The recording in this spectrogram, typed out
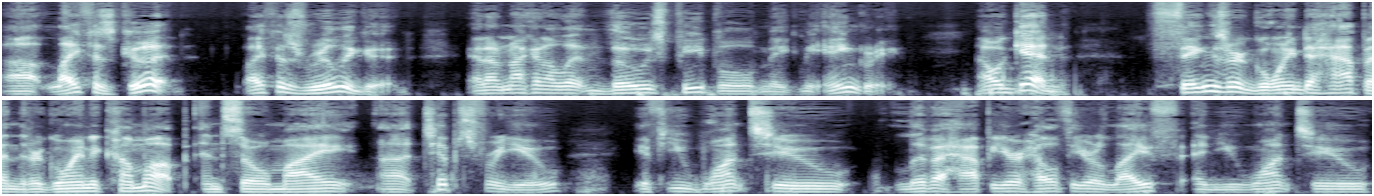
Uh, life is good. Life is really good, and I'm not going to let those people make me angry. Now, again, things are going to happen that are going to come up, and so my uh, tips for you, if you want to live a happier, healthier life, and you want to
